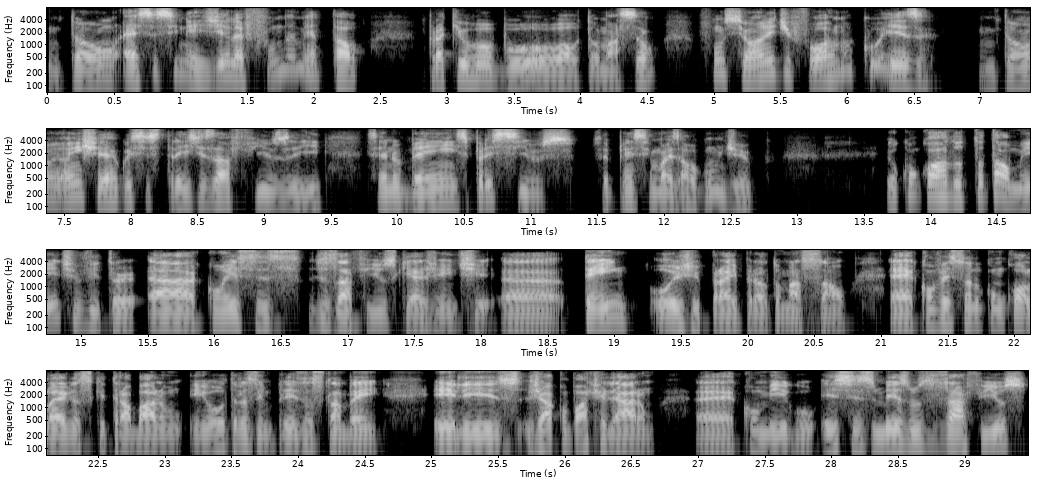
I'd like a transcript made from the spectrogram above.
Então, essa sinergia ela é fundamental para que o robô ou a automação funcione de forma coesa. Então, eu enxergo esses três desafios aí sendo bem expressivos. Você pensa em mais algum, Diego? Eu concordo totalmente, Vitor, uh, com esses desafios que a gente uh, tem hoje para a hiperautomação. É, conversando com colegas que trabalham em outras empresas também, eles já compartilharam é, comigo esses mesmos desafios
